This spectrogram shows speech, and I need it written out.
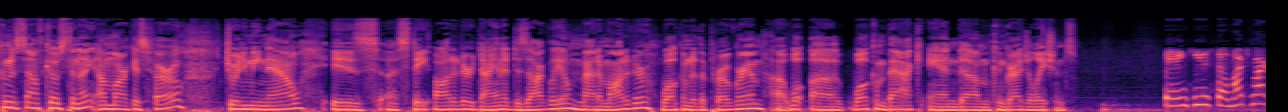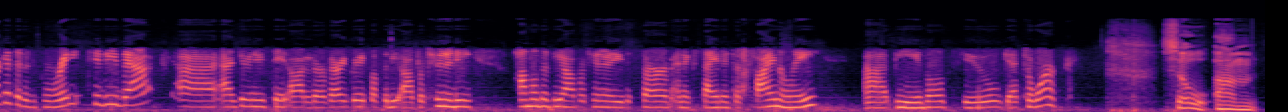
Welcome to South Coast Tonight. I'm Marcus Ferro. Joining me now is uh, State Auditor Diana DiZoglio. Madam Auditor, welcome to the program. Uh, well, uh, welcome back and um, congratulations. Thank you so much, Marcus. It is great to be back uh, as your new State Auditor. Very grateful for the opportunity, humbled at the opportunity to serve, and excited to finally uh, be able to get to work. So, um,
